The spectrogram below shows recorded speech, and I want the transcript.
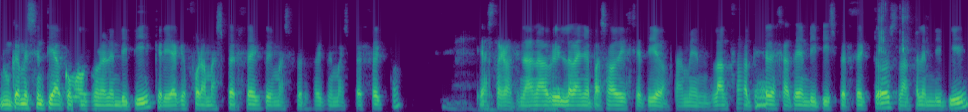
Nunca me sentía cómodo con el MVP, quería que fuera más perfecto y más perfecto y más perfecto. Y hasta que al final, en abril del año pasado, dije, tío, también lánzate, déjate MVPs perfectos, lanza el MVP.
